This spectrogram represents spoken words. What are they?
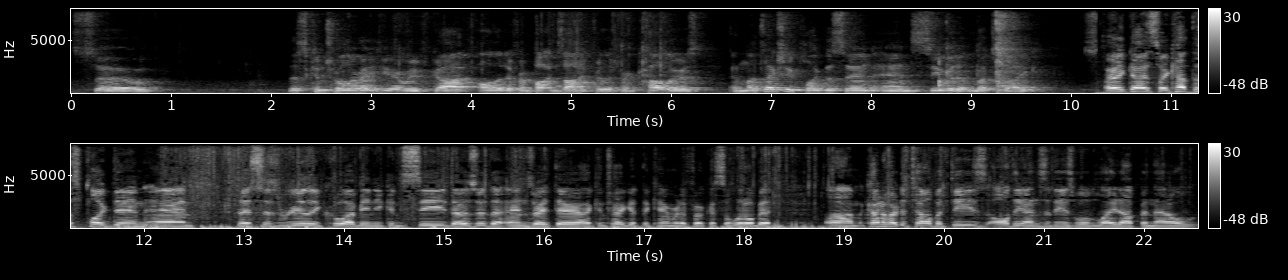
So this controller right here, we've got all the different buttons on it for different colors. And let's actually plug this in and see what it looks like. All right guys, so I got this plugged in and this is really cool. I mean, you can see those are the ends right there. I can try to get the camera to focus a little bit. Um, kind of hard to tell, but these, all the ends of these will light up and that'll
